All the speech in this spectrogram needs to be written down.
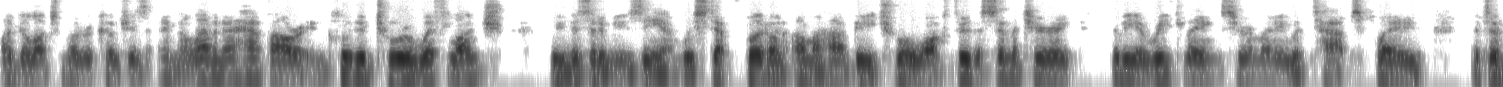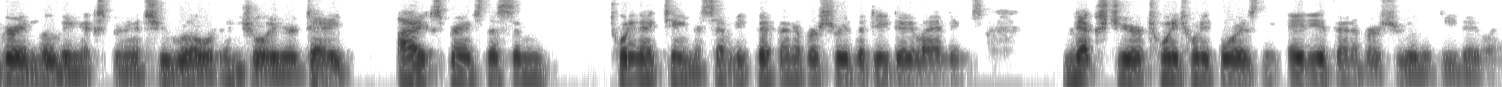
on deluxe motor coaches, an 11 and a half hour included tour with lunch. We visit a museum. We step foot on Omaha Beach. We'll walk through the cemetery. There'll be a wreath laying ceremony with taps played. It's a very moving experience. You will enjoy your day. I experienced this in 2019, the 75th anniversary of the D Day landings. Next year, 2024, is the 80th anniversary of the D Day landings.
